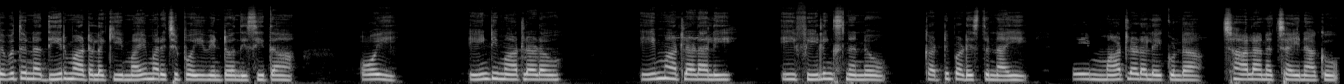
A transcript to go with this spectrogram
చెబుతున్న ధీర్మాటలకి మైమరచిపోయి వింటోంది సీత. ఓయ్ ఏంటి మాట్లాడవు? ఏం మాట్లాడాలి? ఈ ఫీలింగ్స్ నన్ను కట్టిపడేస్తున్నాయి. ఏం మాట్లాడలేకుండా చాలా నచ్చాయి నాకు.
